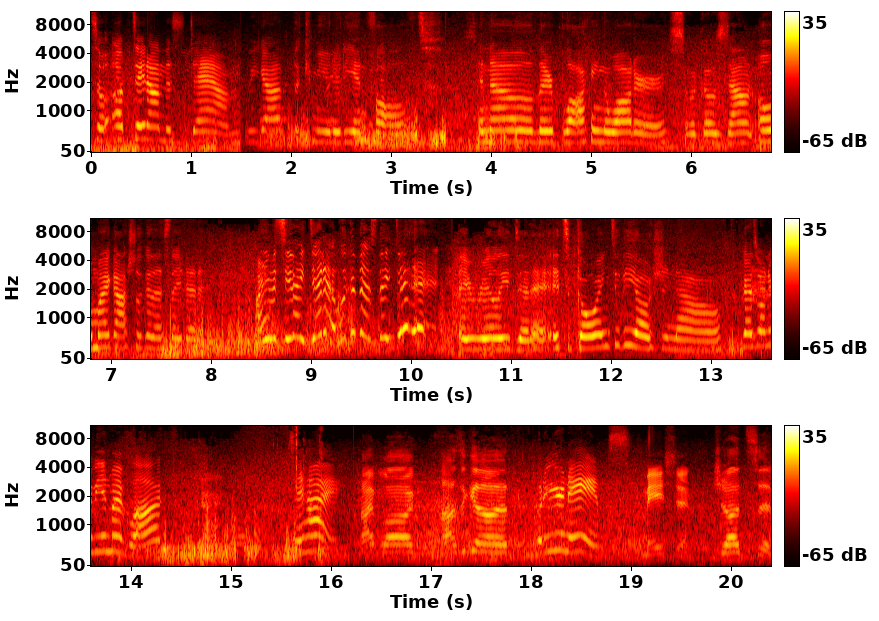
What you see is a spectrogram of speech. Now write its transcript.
So update on this dam. We got the community involved. And now they're blocking the water so it goes down. Oh my gosh, look at this, they did it. I didn't even see they did it. Look at this, they did it. They really did it. It's going to the ocean now. You guys want to be in my vlog? Say hi. Hi vlog. How's it going? What are your names? Mason. Judson.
